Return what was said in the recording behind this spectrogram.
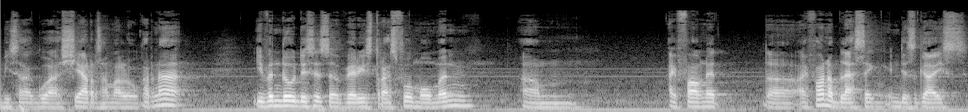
bisa gue share sama lo. Karena even though this is a very stressful moment, um, I found it, uh, I found a blessing in disguise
